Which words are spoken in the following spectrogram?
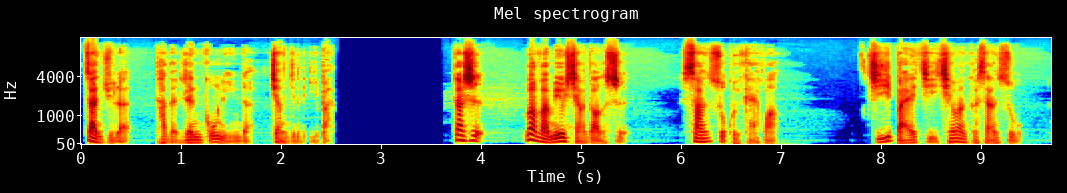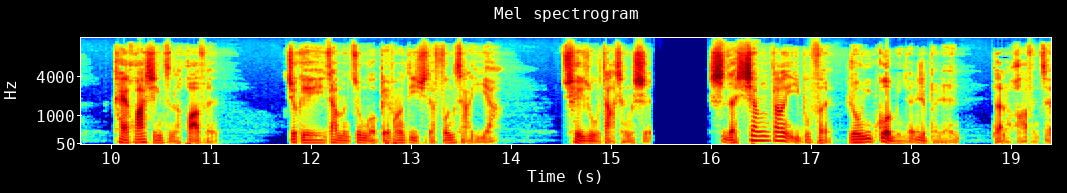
占据了它的人工林的将近的一半。但是万万没有想到的是，杉树会开花，几百几千万棵杉树开花形成的花粉，就给咱们中国北方地区的风沙一样，吹入大城市，使得相当一部分容易过敏的日本人得了花粉症。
